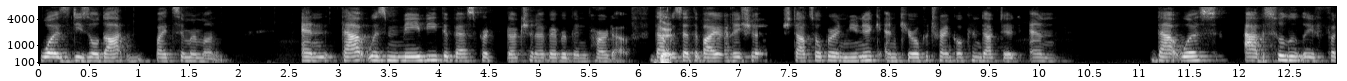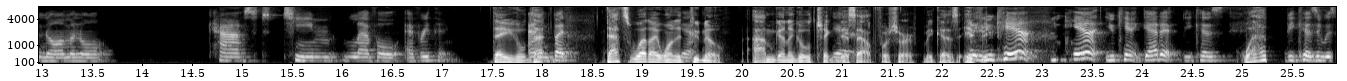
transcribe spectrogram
was Die Soldaten by Zimmermann. And that was maybe the best production I've ever been part of. That That- was at the Bayerische Staatsoper in Munich, and Kirill Petrenko conducted. And that was absolutely phenomenal cast, team level, everything. there you go. That, And but that's what I wanted Yeah. to know. I'm gonna go check this out for sure because but if you can't, you can't, you can't get it because what because it was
